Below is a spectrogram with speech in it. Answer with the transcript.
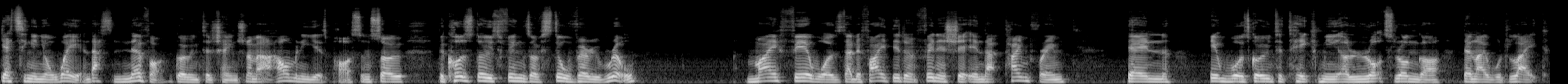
getting in your way and that's never going to change no matter how many years pass. And so because those things are still very real my fear was that if i didn't finish it in that time frame then it was going to take me a lot longer than i would like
